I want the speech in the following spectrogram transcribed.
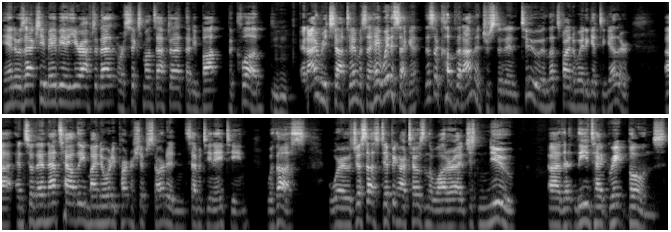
and it was actually maybe a year after that or six months after that that he bought the club. Mm-hmm. And I reached out to him and said, Hey, wait a second. This is a club that I'm interested in too. And let's find a way to get together. Uh, and so then that's how the minority partnership started in 17, 18 with us, where it was just us dipping our toes in the water. I just knew uh, that Leeds had great bones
